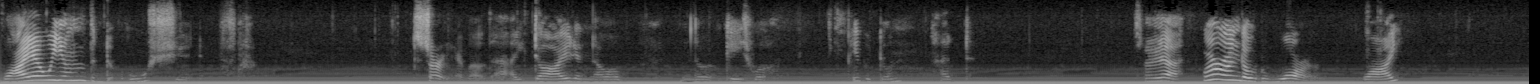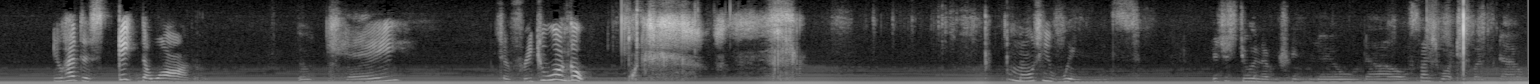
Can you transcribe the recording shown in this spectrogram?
Why are we on the oh shit? Sorry about that. I died and now I'm in the case where people gun had. So yeah, we're under the water. Why? You had to escape the water. Okay. So three, two, one, go. Multi wins. We're just doing everything new now. Thanks for watching my video.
